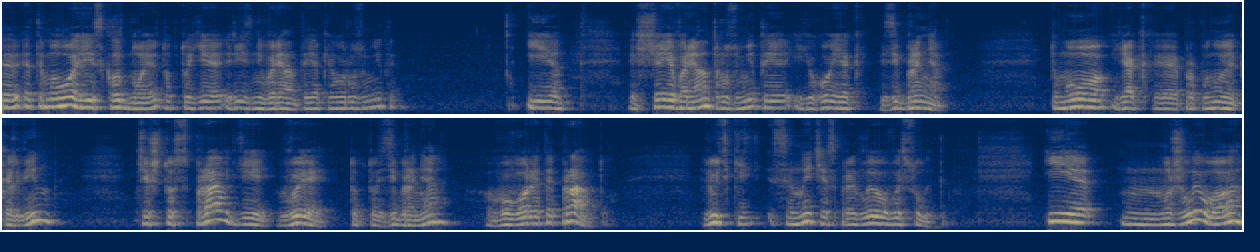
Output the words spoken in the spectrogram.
етимології складної, тобто є різні варіанти, як його розуміти. І ще є варіант розуміти його як зібрання. Тому, як пропонує Кальвін, чи ж то справді ви, тобто зібрання, говорите правду? Людські сини чи справедливо ви судите? І, можливо,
